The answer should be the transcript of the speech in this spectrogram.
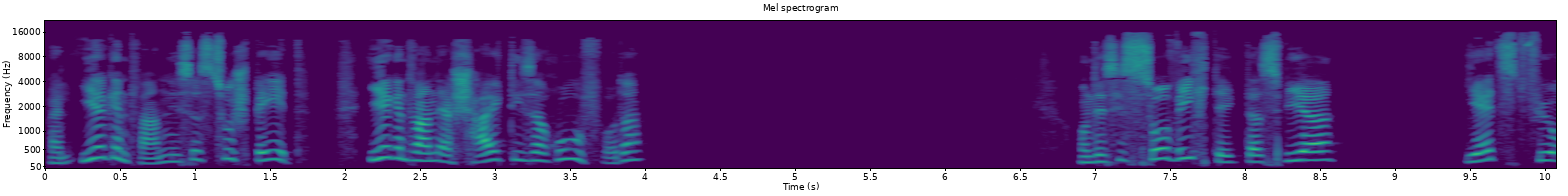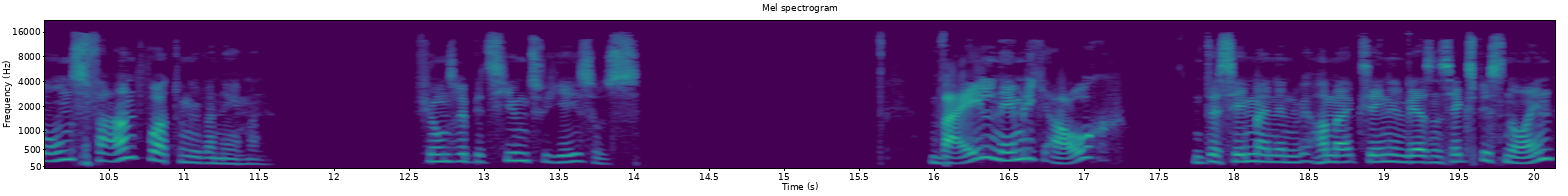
Weil irgendwann ist es zu spät. Irgendwann erschallt dieser Ruf, oder? Und es ist so wichtig, dass wir jetzt für uns Verantwortung übernehmen. Für unsere Beziehung zu Jesus. Weil nämlich auch, und das sehen wir in, haben wir gesehen in Versen 6 bis 9.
